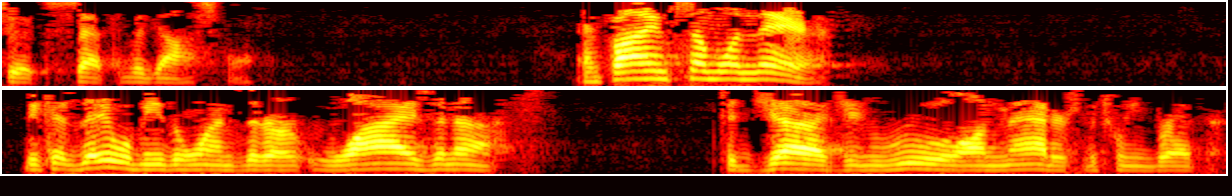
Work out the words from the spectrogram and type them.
to accept the gospel. And find someone there because they will be the ones that are wise enough to judge and rule on matters between brethren.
